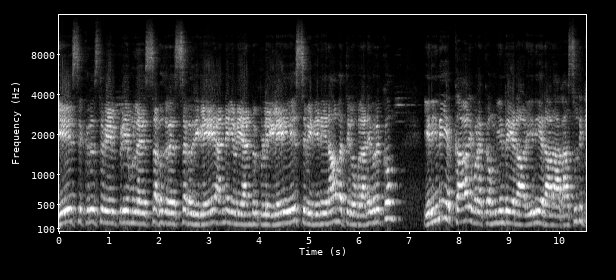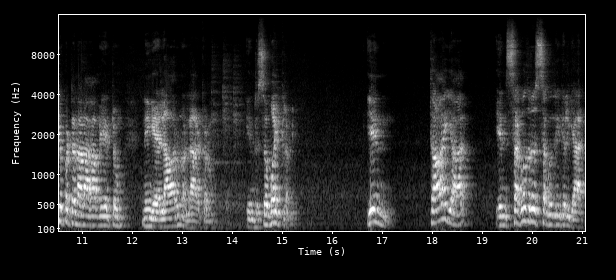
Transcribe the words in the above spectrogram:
இயேசு கிறிஸ்துவில் பிரியமுள்ள சகோதர சகோதரிகளே அன்னையுடைய அன்பு பிள்ளைகளே இயேசுவின் இணைய நாமத்தில் உங்கள் அனைவருக்கும் என் இனிய காலை வணக்கம். இன்றைய நாள் இனிய நாளாக அசுதிக்கப்பட்ட நாளாக அமையட்டும். நீங்க எல்லாரும் நல்லா இருக்கணும். இன்று செவ்வாய்க்கிழமை. என் தாய் யார்? என் சகோதர சகோதரிகள் யார்?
